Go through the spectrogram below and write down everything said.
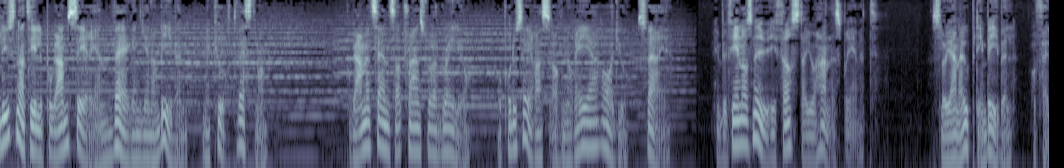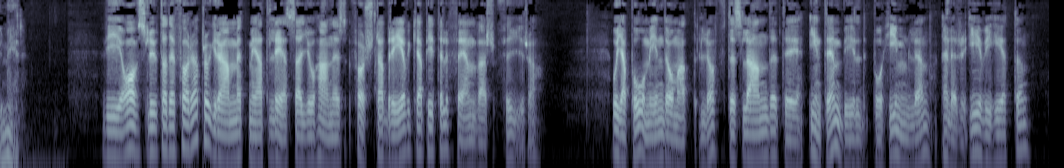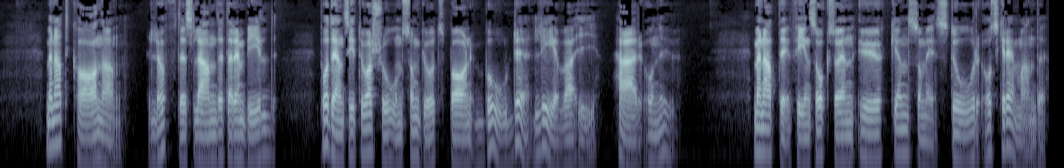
Du lyssnar till programserien Vägen genom Bibeln med Kurt Westman. Programmet sänds av Transworld Radio och produceras av Norea Radio Sverige. Vi befinner oss nu i Första Johannesbrevet. Slå gärna upp din bibel och följ med. Vi avslutade förra programmet med att läsa Johannes första brev kapitel 5, vers 4. Och jag påminde om att löfteslandet är inte en bild på himlen eller evigheten, men att kanan, löfteslandet, är en bild på den situation som Guds barn borde leva i här och nu. Men att det finns också en öken som är stor och skrämmande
